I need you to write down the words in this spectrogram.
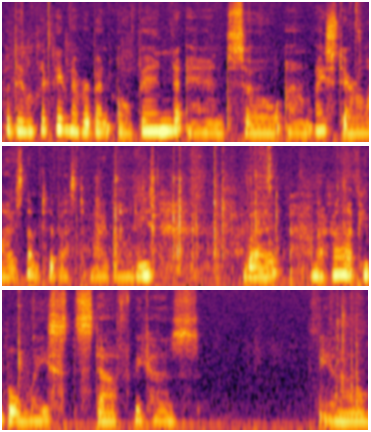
but they look like they've never been opened, and so um, I sterilize them to the best of my abilities. But I'm not gonna let people waste stuff because, you know,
